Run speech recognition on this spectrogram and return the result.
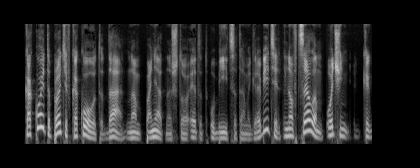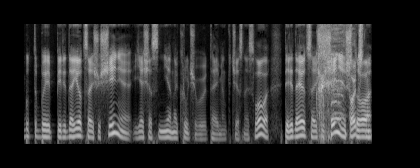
какой-то против какого-то, да, нам понятно, что этот убийца там и грабитель, но в целом очень как будто бы передается ощущение, я сейчас не накручиваю тайминг, честное слово, передается ощущение, что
